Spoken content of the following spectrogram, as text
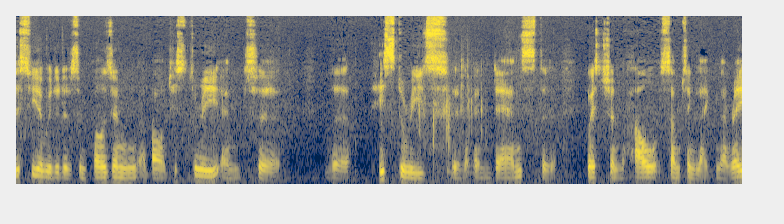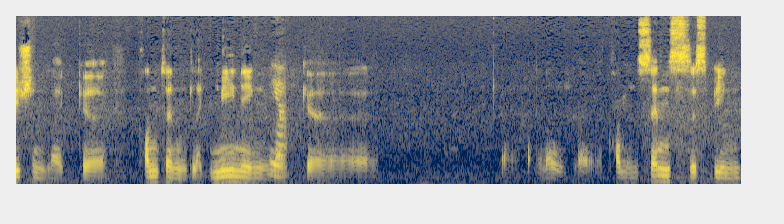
this year we did a symposium about history and uh, the histories in, in dance. The question how something like narration, like uh, content, like meaning, Yeah. like uh, uh, I don't know, uh, common sense has been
